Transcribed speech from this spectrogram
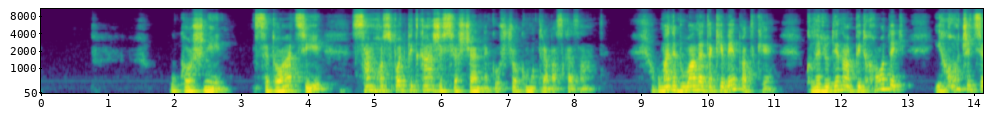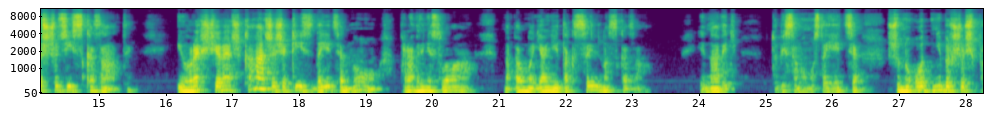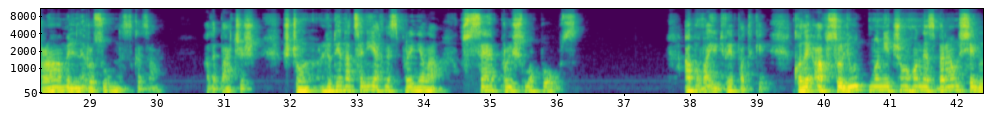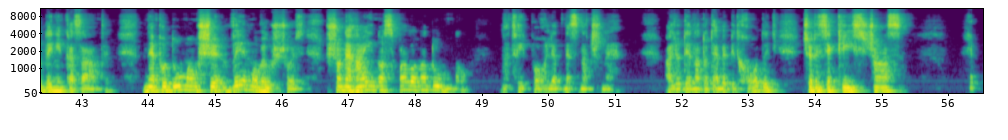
У кожній ситуації сам Господь підкаже священнику, що кому треба сказати. У мене бували такі випадки, коли людина підходить і хочеться щось їй сказати. І врешті-решт кажеш якісь, здається, ну, правильні слова. Напевно, я їй так сильно сказав. І навіть тобі самому здається, що ну от ніби щось правильне, розумне сказав. Але бачиш, що людина це ніяк не сприйняла, все пройшло повз. А бувають випадки, коли абсолютно нічого не збирався людині казати, не подумавши, вимовив щось, що негайно спало на думку, на твій погляд, незначне. А людина до тебе підходить через якийсь час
